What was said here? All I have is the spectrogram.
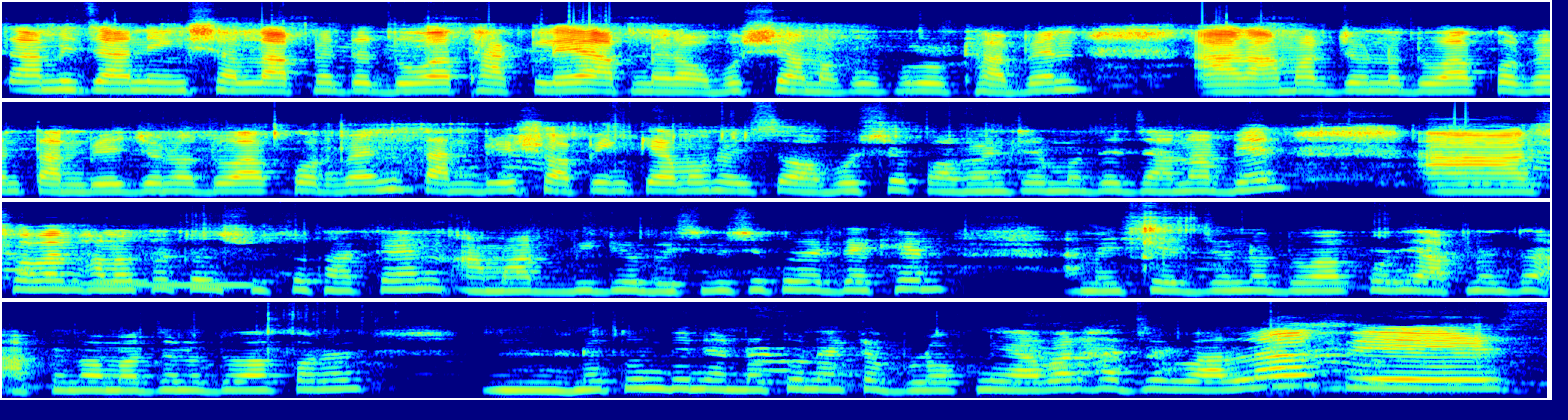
তা আমি জানি ইনশাল্লাহ আপনাদের দোয়া থাকলে আপনারা অবশ্যই আমাকে উপরে উঠাবেন। আর আমার জন্য দোয়া করবেন তানবীরের জন্য দোয়া করবেন। তানবীরের শপিং কেমন হয়েছে অবশ্যই কমেন্টের মধ্যে জানাবেন। আর সবাই ভালো থাকেন, সুস্থ থাকেন। আমার ভিডিও বেশি বেশি করে দেখেন। আমি সেই জন্য দোয়া করি। আপনাদের আপনারা আমার জন্য দোয়া করেন। নতুন দিনে নতুন একটা ব্লগ নিয়ে আবার হাজির। আল্লাহ হাফেজ।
